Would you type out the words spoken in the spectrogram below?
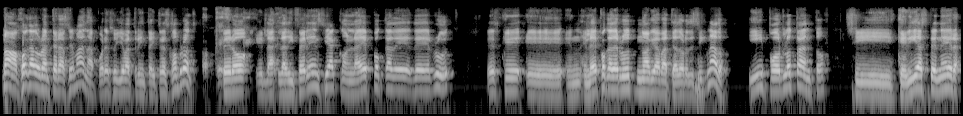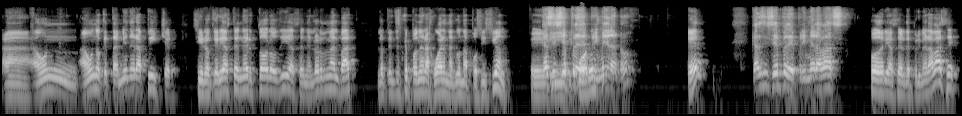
No, juega durante la semana, por eso lleva 33 home runs. Okay. Pero eh, la, la, diferencia con la época de, de Ruth es que eh, en, en, la época de Ruth no había bateador designado. Y por lo tanto, si querías tener a, a, un, a uno que también era pitcher, si lo querías tener todos los días en el orden al bat, lo tendrías que poner a jugar en alguna posición. Eh, Casi siempre de primera, ¿no? ¿Eh? Casi siempre de primera base. Podría ser de primera base,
